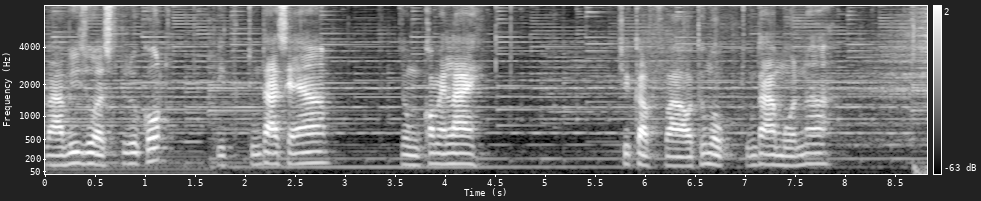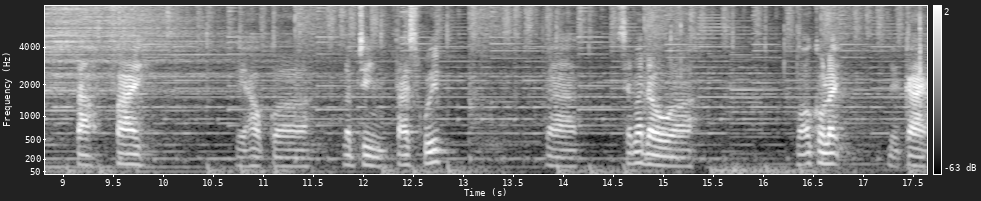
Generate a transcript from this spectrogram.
và Visual Studio Code thì chúng ta sẽ dùng command line truy cập vào thư mục chúng ta muốn ờ, tạo file để học ờ, lập trình TypeScript. Và sẽ bắt đầu ờ, gõ câu lệnh để cài.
